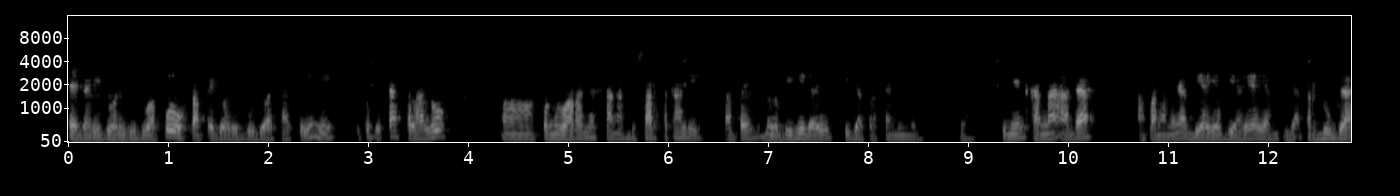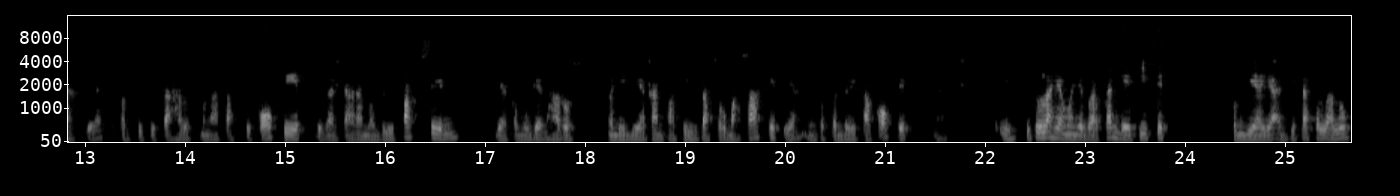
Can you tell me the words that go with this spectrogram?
eh dari 2020 sampai 2021 ini itu kita selalu eh, pengeluarannya sangat besar sekali sampai melebihi dari tiga persen ini. Ya. Ini karena ada apa namanya biaya-biaya yang tidak terduga ya seperti kita harus mengatasi COVID dengan cara membeli vaksin ya kemudian harus menyediakan fasilitas rumah sakit ya untuk penderita COVID. Nah, itulah yang menyebabkan defisit pembiayaan kita selalu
